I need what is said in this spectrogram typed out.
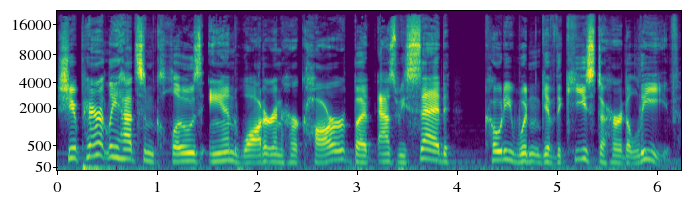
She apparently had some clothes and water in her car, but as we said, Cody wouldn't give the keys to her to leave.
